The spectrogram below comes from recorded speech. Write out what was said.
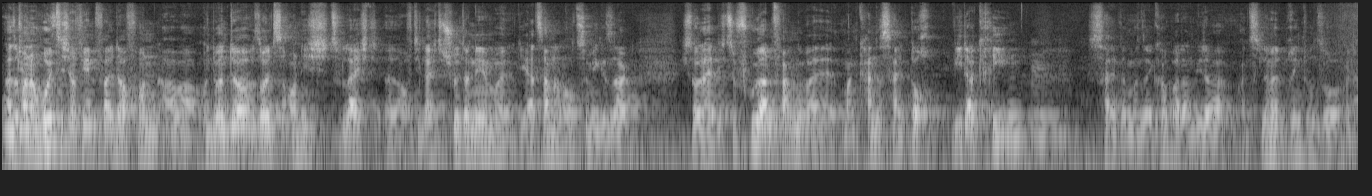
Also man erholt sich auf jeden Fall davon, aber. Und man sollte es auch nicht zu leicht äh, auf die leichte Schulter nehmen, weil die Ärzte haben dann auch zu mir gesagt, ich soll halt nicht zu früh anfangen, weil man kann es halt doch wieder kriegen. Mhm. Das ist halt, wenn man seinen Körper dann wieder ans Limit bringt und so. Ja,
